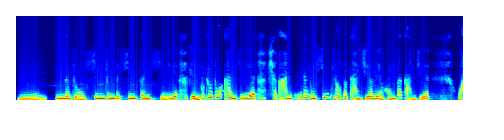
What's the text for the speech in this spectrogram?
你那种心中的兴奋喜悦，忍不住多看几眼，是很那种心跳的感觉，脸红的感觉，哇！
